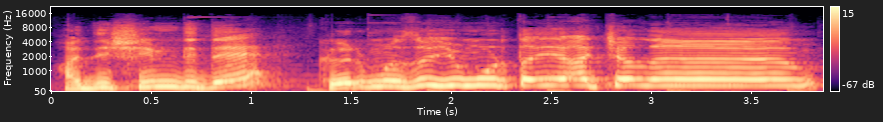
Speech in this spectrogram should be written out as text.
Hadi şimdi de kırmızı yumurtayı açalım.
